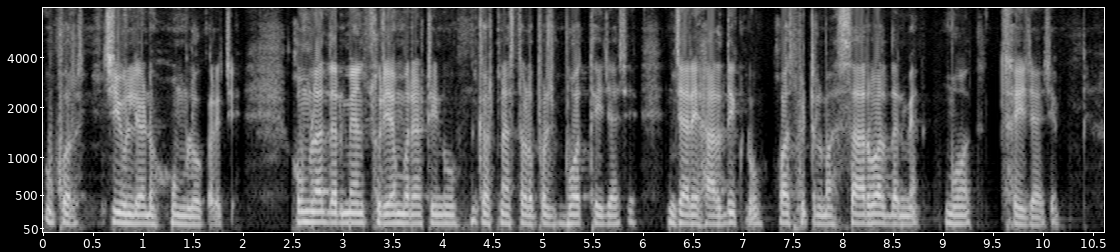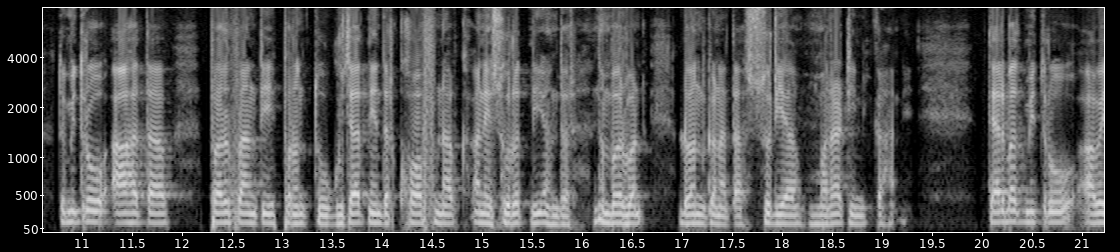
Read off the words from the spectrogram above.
ઉપર જીવલેણ હુમલો કરે છે. હુમલા દરમિયાન સૂર્યા મરાઠીનું ઘટના સ્થળ પર મોત થઈ જાય છે, જ્યારે હાર્દિકનું હોસ્પિટલમાં સારવાર દરમિયાન મોત થઈ જાય છે. તો મિત્રો, આ હતા પરપ્રાંતિ, પરંતુ ગુજરાતની અંદર ખોફનાક અને સુરતની અંદર નંબર વન ડોન ગણાતા સૂર્યા મરાઠીની કહાની. ત્યારબાદ મિત્રો આવે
